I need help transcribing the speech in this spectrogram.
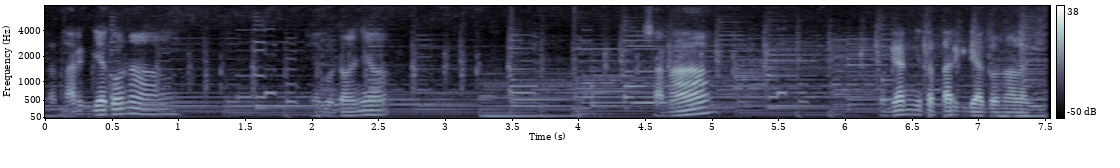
Kita tarik diagonal. Diagonalnya sana. Kemudian kita tarik diagonal lagi.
